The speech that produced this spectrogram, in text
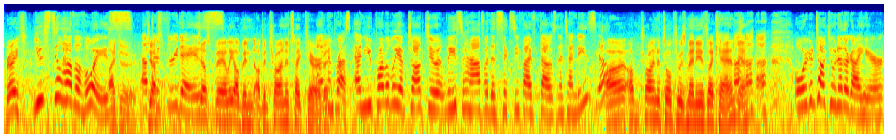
great. You still have a voice. I do. After just, three days. Just barely, I've been, I've been trying to take care I'm of it. I'm impressed. And you probably have talked to at least half of the 65,000 attendees, yeah? Uh, I'm trying to talk to as many as I can, yeah. well, we're going to talk to another guy here.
